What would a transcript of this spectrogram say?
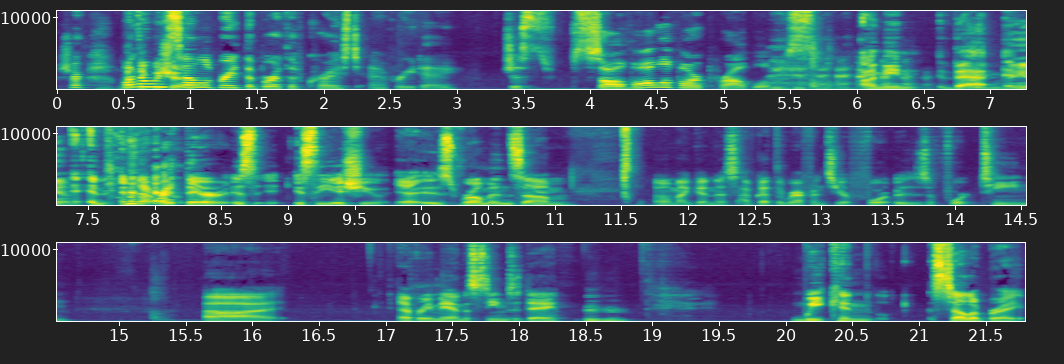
Sure. Why don't we we, celebrate the birth of Christ every day? Just solve all of our problems. I mean that Amen. and, and that right there is is the issue. Uh, Is Romans um oh my goodness, I've got the reference here. Four is a 14 uh every man esteems a day. hmm we can celebrate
